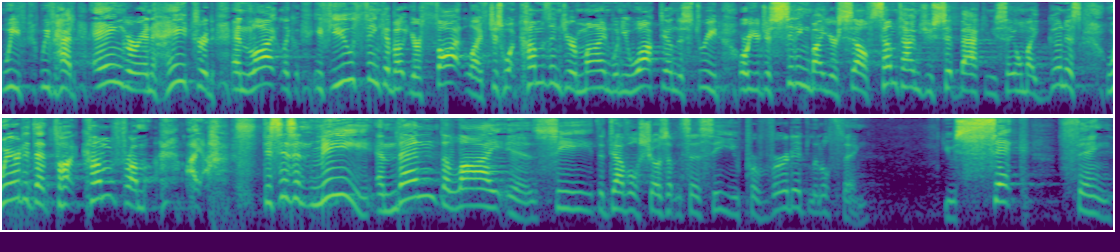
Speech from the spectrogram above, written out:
We've, we've had anger and hatred and lie. Like, if you think about your thought life, just what comes into your mind when you walk down the street or you're just sitting by yourself, sometimes you sit back and you say, oh my goodness, where did that thought come from? I, this isn't me. And then the lie is, see, the devil shows up and says, see, you perverted little thing, you sick thing.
